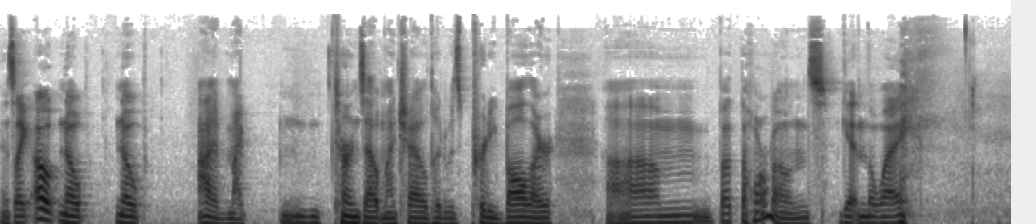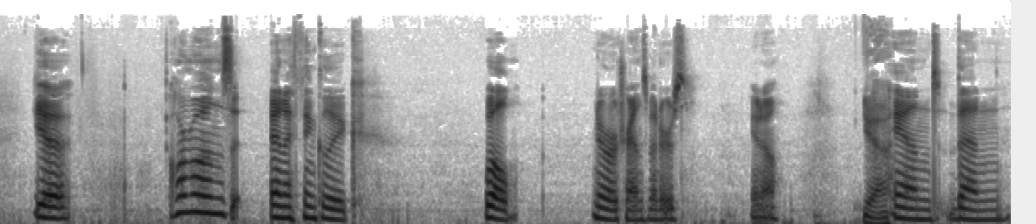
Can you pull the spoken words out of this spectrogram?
And it's like oh nope nope. I my turns out my childhood was pretty baller. Um but the hormones get in the way. Yeah. Hormones and I think like well, neurotransmitters, you know. yeah. And then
